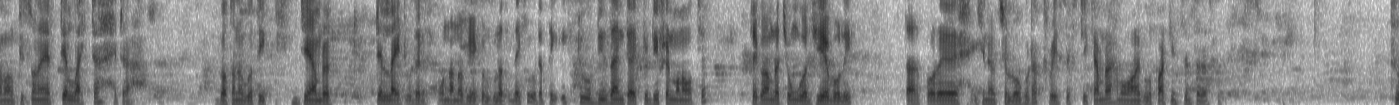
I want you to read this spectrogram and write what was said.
এবং পিছনের টেল লাইটটা এটা গতানুগতিক যে আমরা টেল লাইট ওদের অন্যান্য ভেহিকলগুলোতে দেখি, ওটার থেকে একটু ডিজাইনটা একটু ডিফারেন্ট মনে হচ্ছে। এটাকে আমরা চুঙ্গো জিয়ে বলি। তারপরে এখানে হচ্ছে লোগোটা থ্রি সিক্সটি ক্যামেরা এবং অনেকগুলো পার্কিং সেন্সার আছে। তো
